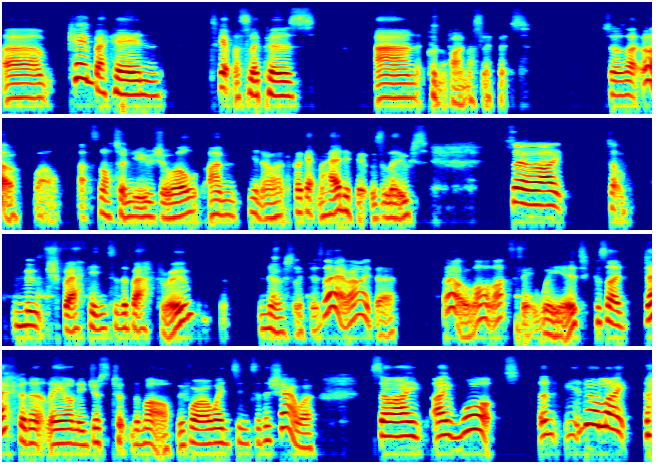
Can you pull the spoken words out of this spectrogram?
um, came back in to get my slippers, and couldn't find my slippers. So I was like, oh, well, that's not unusual. I'm, you know, I'd forget my head if it was loose. So I sort of mooch back into the bathroom. No slippers there either. Oh, well, that's a bit weird because I definitely only just took them off before I went into the shower. So I I walked, and you know, like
